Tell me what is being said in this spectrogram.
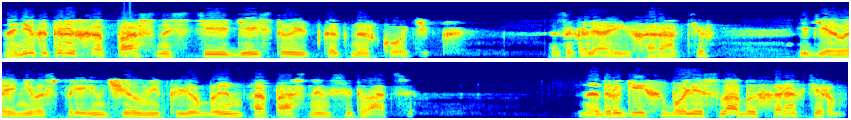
На некоторых опасности действует как наркотик, закаляя их характер и делая невосприимчивыми к любым опасным ситуациям. На других, более слабых характером,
